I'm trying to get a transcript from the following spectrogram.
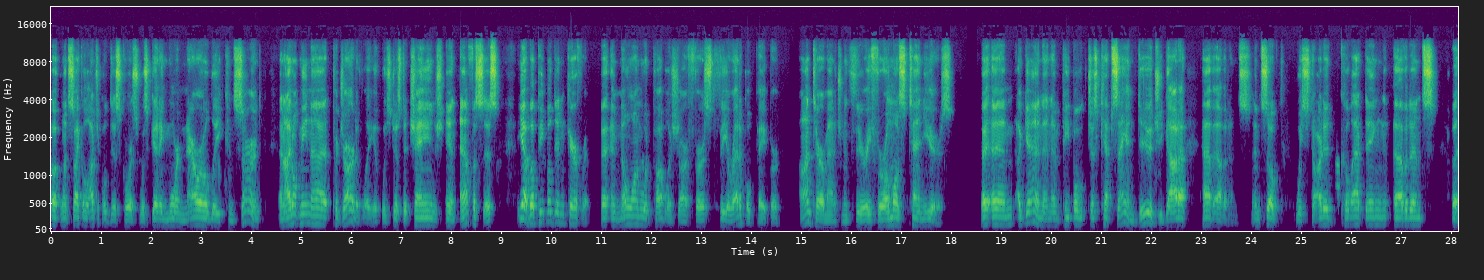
uh, when psychological discourse was getting more narrowly concerned. And I don't mean that pejoratively, it was just a change in emphasis. Yeah, but people didn't care for it and no one would publish our first theoretical paper on terror management theory for almost 10 years. And again, and then people just kept saying, dude, you gotta have evidence. And so we started collecting evidence uh,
